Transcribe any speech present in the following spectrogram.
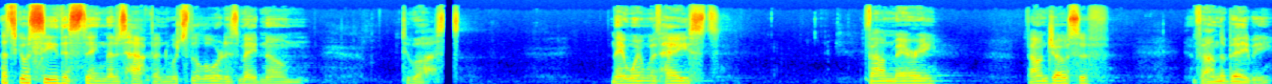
Let's go see this thing that has happened, which the Lord has made known to us. And they went with haste, found Mary, found Joseph, and found the baby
